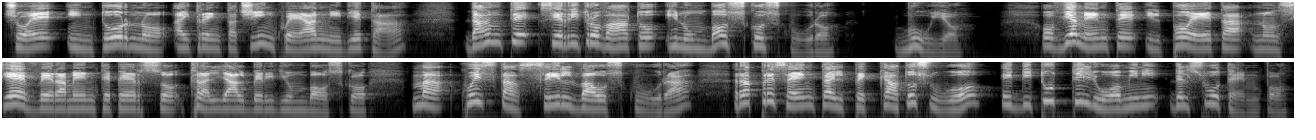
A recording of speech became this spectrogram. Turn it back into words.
cioè intorno ai 35 anni di età, Dante si è ritrovato in un bosco scuro, buio. Ovviamente il poeta non si è veramente perso tra gli alberi di un bosco, ma questa selva oscura rappresenta il peccato suo e di tutti gli uomini del suo tempo.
